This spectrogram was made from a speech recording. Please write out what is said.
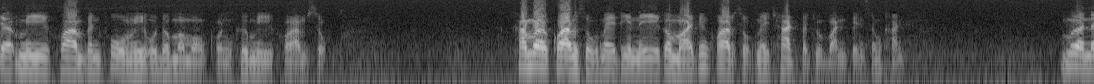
จะมีความเป็นผู้มีอุดมมงคลคือมีความสุขคำว่าความสุขในที่นี้ก็หมายถึงความสุขในชาติปัจจุบันเป็นสำคัญ เมื่อใน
